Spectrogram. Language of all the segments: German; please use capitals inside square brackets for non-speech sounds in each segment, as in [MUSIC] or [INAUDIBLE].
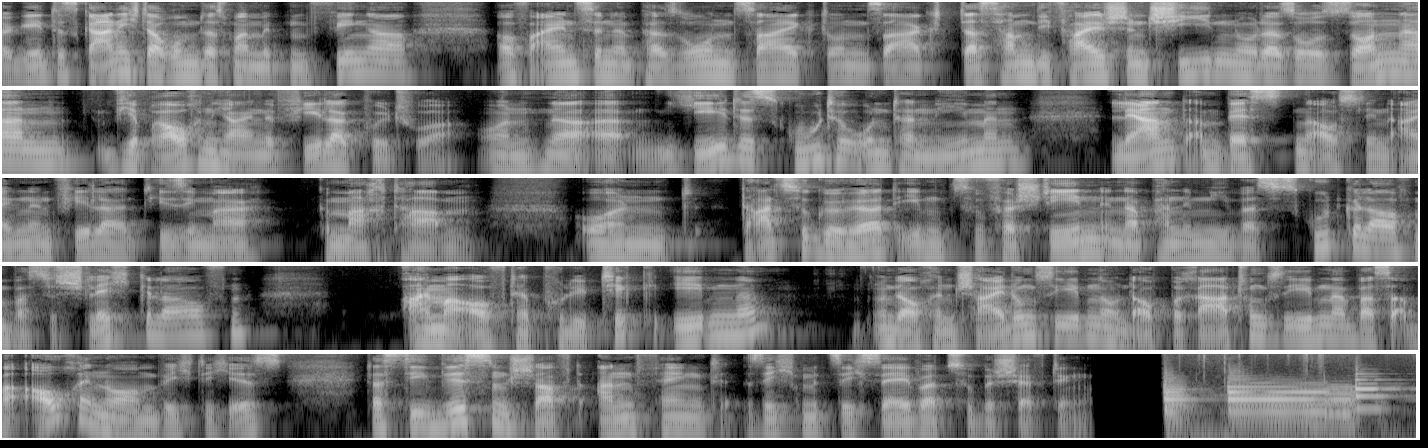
Da geht es gar nicht darum, dass man mit dem Finger auf einzelne Personen zeigt und sagt, das haben die falsch entschieden oder so, sondern wir brauchen hier eine Fehlerkultur. Und ne, jedes gute Unternehmen lernt am besten aus den eigenen Fehlern, die sie mal gemacht haben. Und dazu gehört eben zu verstehen in der Pandemie, was ist gut gelaufen, was ist schlecht gelaufen. Einmal auf der Politikebene, und auch Entscheidungsebene und auch Beratungsebene, was aber auch enorm wichtig ist, dass die Wissenschaft anfängt, sich mit sich selber zu beschäftigen.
